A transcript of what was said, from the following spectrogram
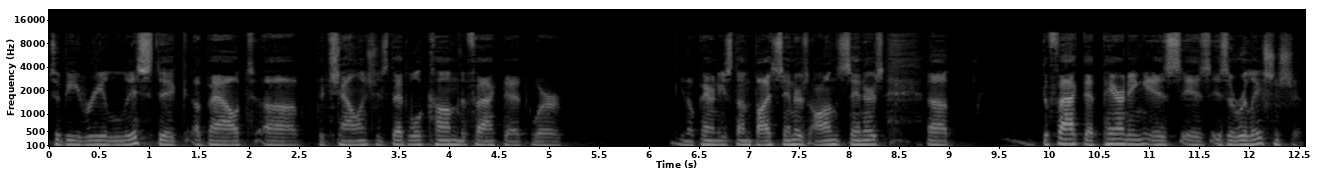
to be realistic about uh, the challenges that will come, the fact that we're, you know, parenting is done by sinners, on sinners, uh, the fact that parenting is is is a relationship.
